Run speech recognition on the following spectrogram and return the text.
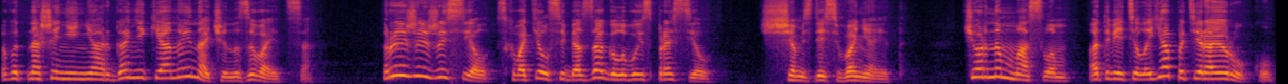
в отношении неорганики оно иначе называется? Рыжий же сел, схватил себя за голову и спросил, чем здесь воняет? «Черным маслом», — ответила я, потирая руку.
